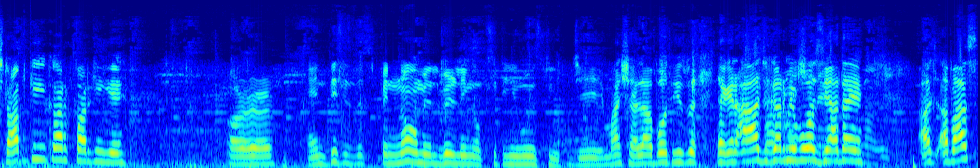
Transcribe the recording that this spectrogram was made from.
स्टाफ की कार पार्किंग है। और and this is the phenomenal building of City University जी माशाल्लाह बहुत ही लेकिन आज गर्मी बहुत ज़्यादा है। आज अब्बास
